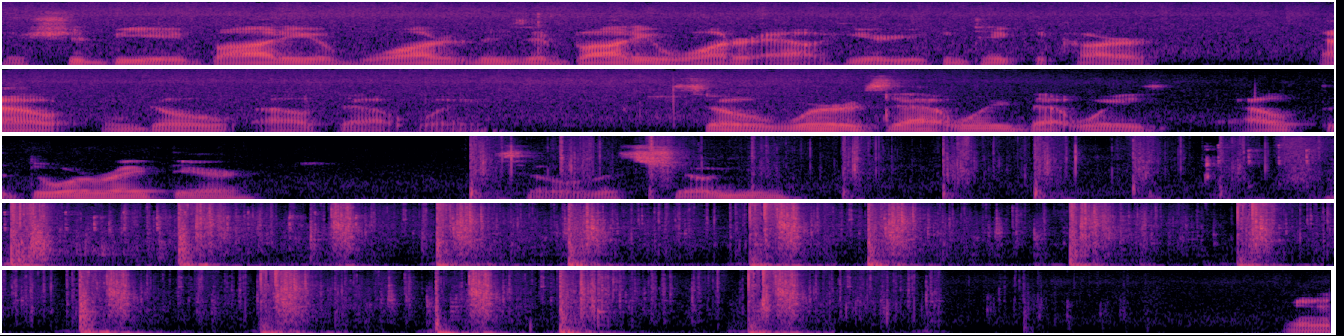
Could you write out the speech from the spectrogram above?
There should be a body of water. There's a body of water out here. You can take the car out and go out that way. So where is that way? That way is out the door right there. So let's show you. and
